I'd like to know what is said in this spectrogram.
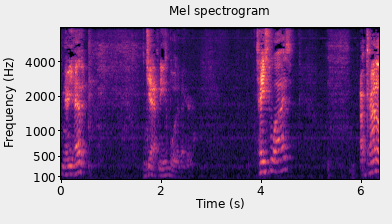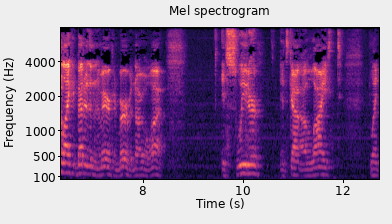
There you have it. Japanese Boilermaker. Taste wise, I kind of like it better than an American bourbon, not gonna lie. It's sweeter, it's got a light, like,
